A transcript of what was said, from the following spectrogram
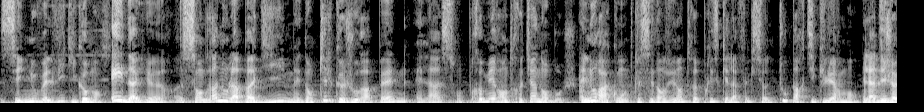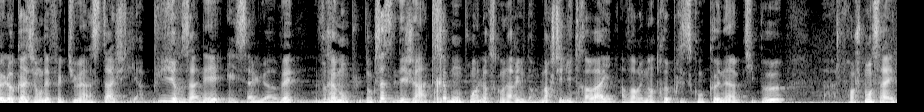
c'est une nouvelle vie qui commence. Et d'ailleurs, Sandra nous l'a pas dit, mais dans quelques jours à peine, elle a son premier entretien d'embauche. Elle nous raconte que c'est dans une entreprise qu'elle affectionne tout particulièrement. Elle a déjà l'occasion d'effectuer un stage il y a plusieurs années et ça lui avait vraiment plu. Donc ça c'est déjà un très bon point lorsqu'on arrive dans le marché du travail, avoir une entreprise qu'on connaît un petit peu, euh, Franchement, ça aide.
